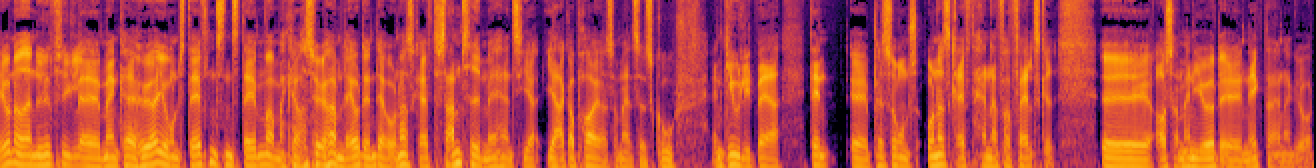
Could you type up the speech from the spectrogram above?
Det er jo noget af en lydfil. Øh, man kan høre Jon Steffensens stemme, og man kan også høre ham lave den der underskrift, samtidig med, at han siger Jakob Højer, som altså skulle angiveligt være den øh, persons underskrift, han har forfalsket, øh, og som han i øvrigt øh, nægter, han har gjort.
